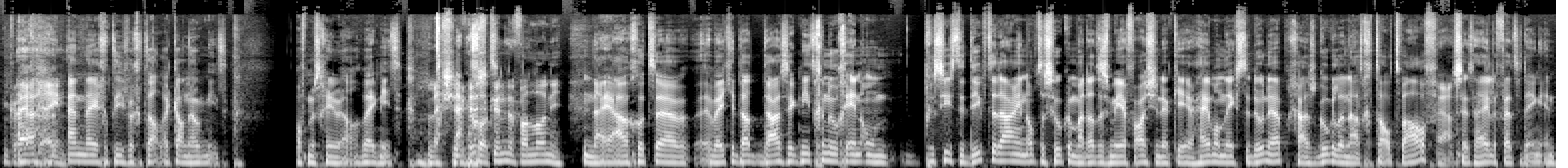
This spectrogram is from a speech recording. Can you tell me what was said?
Dan krijg je één. En negatieve getallen kan ook niet. Of misschien wel, weet ik niet. Lesje goed. wiskunde van Lonnie. Nou ja, goed. eh, weet je, dat, daar zit ik niet genoeg in om precies de diepte daarin op te zoeken. Maar dat is meer voor als je een keer helemaal niks te doen hebt. Ga eens googlen naar het getal 12. Ja. Er zitten hele vette dingen in.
